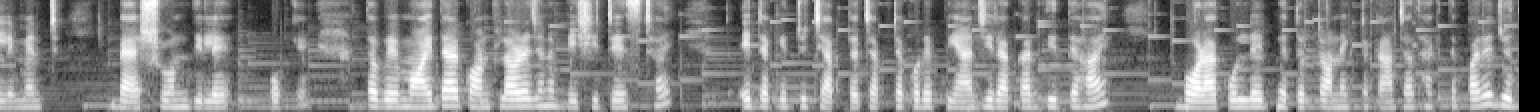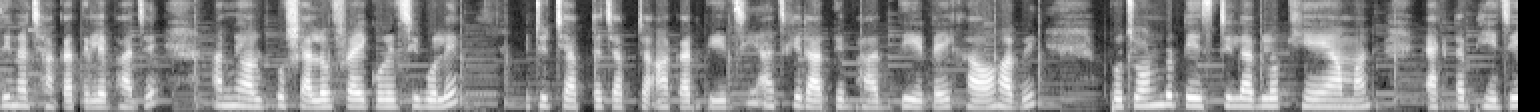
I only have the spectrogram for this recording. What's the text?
এলিমেন্ট বেসন দিলে ওকে তবে ময়দা আর কর্নফ্লাওয়ারে যেন বেশি টেস্ট হয়, এটাকে একটু চ্যাপটা চ্যাপটা করে পেঁয়াজির আকার দিতে হয়। বড়া করলে ভেতরটা অনেকটা কাঁচা থাকতে পারে, যদি না ছাঁকা তেলে ভাজে। আমি অল্প শ্যালো ফ্রাই করেছি বলে একটু চ্যাপটা চ্যাপটা আকার দিয়েছি। আজকে রাতে ভাত দিয়ে এটাই খাওয়া হবে। প্রচণ্ড টেস্টি লাগল খেয়ে আমার। একটা ভেজে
